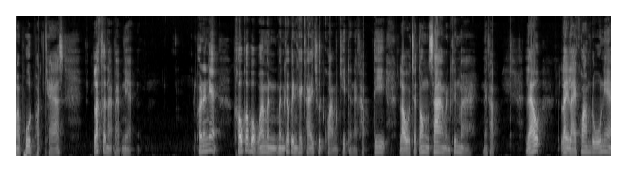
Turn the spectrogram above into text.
มาพูดพอดแคสต์ลักษณะแบบเนี้ยเพราะนั้นเนี่ยเขาก็บอกว่ามันมันก็เป็นคล้ายๆ ชุดความคิดนะครับ ที่เราจะต้องสร้างมันขึ้นมานะครับ แล้วหลายๆ ความรู้เนี่ย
